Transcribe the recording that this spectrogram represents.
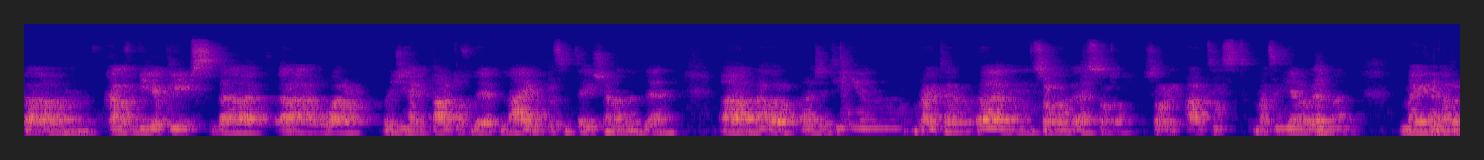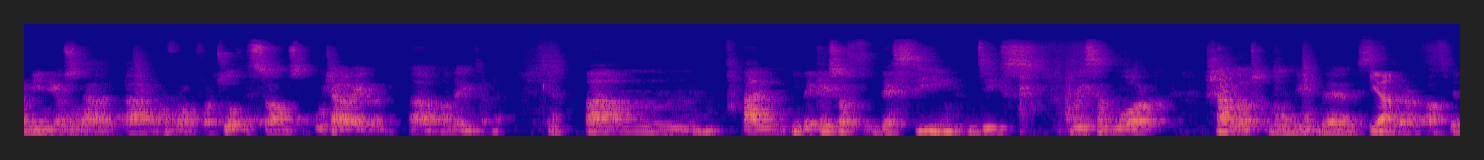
um, kind of video clips that uh, were originally part of the live presentation, and then uh, another Argentinian writer, um, sort of, uh, sort of, sorry, artist, Maximiliano Bellman, made a couple of videos that uh, for, for two of the songs, which are available uh, on the internet. Yeah. Um, and in the case of the sea, this recent work, Charlotte Mundy, the, the Yeah. singer of the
